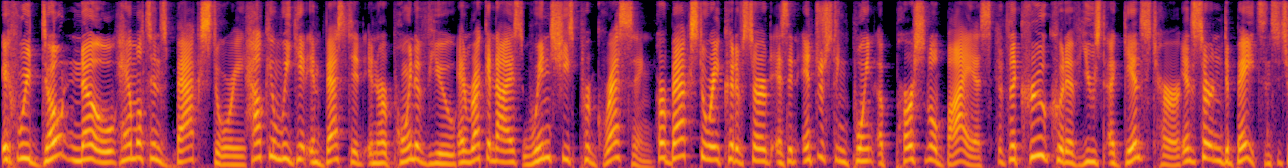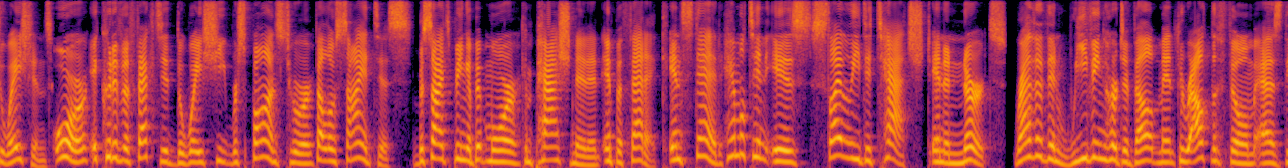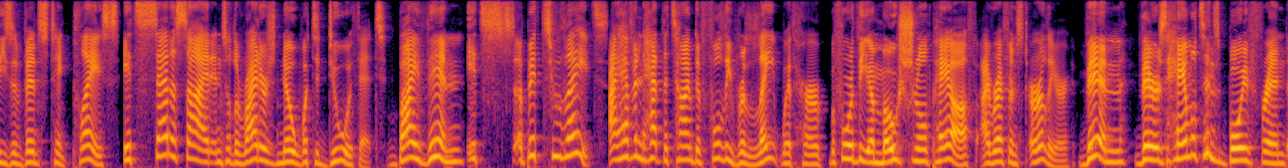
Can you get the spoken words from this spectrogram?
If we don't know Hamilton's backstory, how can we get invested in her point of view and recognize when she's progressing? Her backstory could have served as an interesting point of personal bias that the the crew could have used against her in certain debates and situations, or it could have affected the way she responds to her fellow scientists, besides being a bit more compassionate and empathetic. Instead, Hamilton is slightly detached and inert. Rather than weaving her development throughout the film as these events take place, it's set aside until the writers know what to do with it. By then, it's a bit too late. I haven't had the time to fully relate with her before the emotional payoff I referenced earlier. Then, there's Hamilton's boyfriend,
